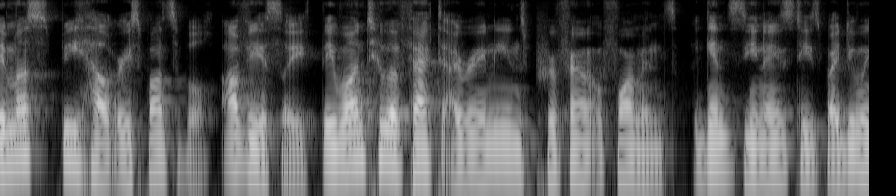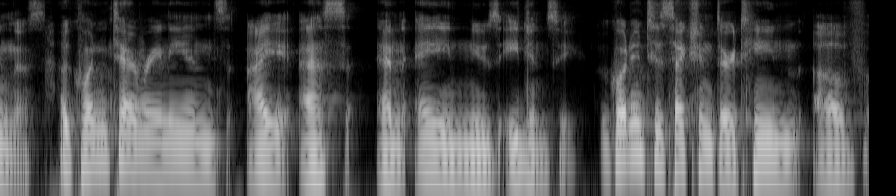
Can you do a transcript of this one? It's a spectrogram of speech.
They must be held responsible. Obviously, they want to affect Iranians' performance against the United States by doing this, according to Iranians' ISNA news agency. According to Section 13 of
